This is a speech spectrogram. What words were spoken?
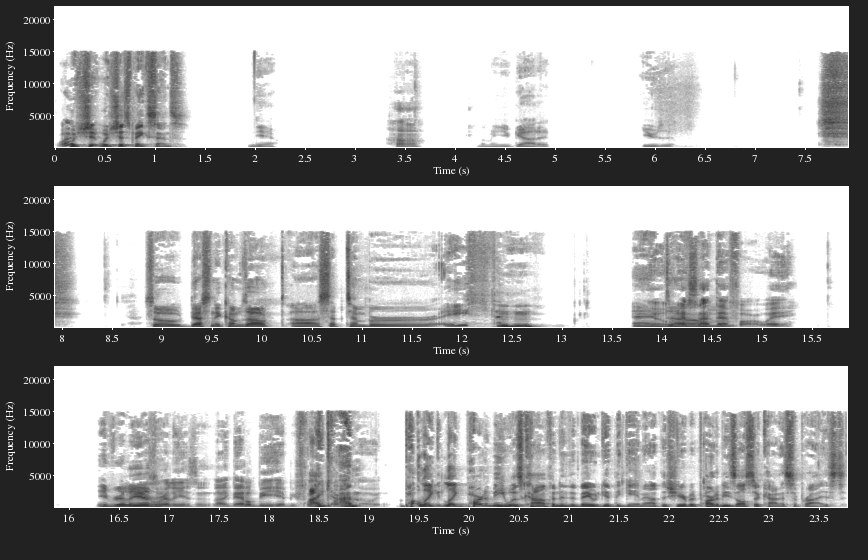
What? which which just makes sense. Yeah, Huh? I mean, you got it. Use it. So Destiny comes out uh September eighth, Mm-hmm. and Yo, that's um, not that far away. It really isn't. It really isn't. Like that'll be here before I- I, fucking I'm- know it. Like like part of me was confident that they would get the game out this year, but part of me is also kind of surprised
